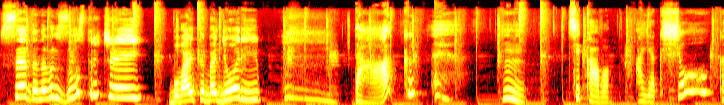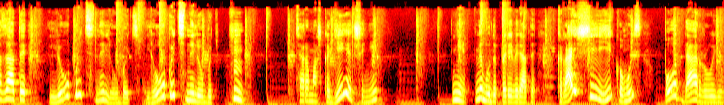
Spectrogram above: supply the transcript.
Все, до нових зустрічей! Бувайте бадьорі! Так. Хм, цікаво. А якщо казати любить, не любить, любить, не любить. Хм, ця ромашка діє чи ні? Ні, не буду перевіряти. Краще її комусь подарую.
